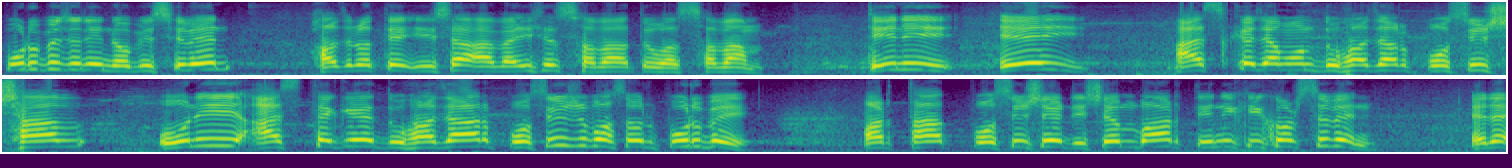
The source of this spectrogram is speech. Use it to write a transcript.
পূর্বে যিনি নবী ছিলেন হজরতে ঈসা আবাইহ সালাতু সালাম। তিনি এই আজকে যেমন দু হাজার পঁচিশ সাল, উনি আজ থেকে দু হাজার পঁচিশ বছর পূর্বে, অর্থাৎ পঁচিশে ডিসেম্বর তিনি কি করছিলেন? এটা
